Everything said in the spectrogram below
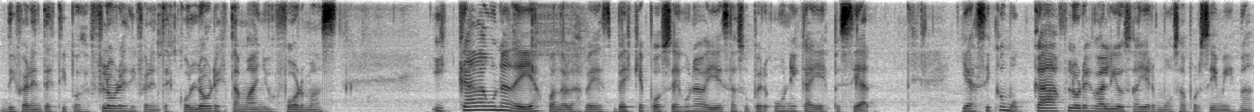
diferentes tipos de flores, diferentes colores, tamaños, formas. Y cada una de ellas cuando las ves, ves que poseen una belleza súper única y especial. Y así como cada flor es valiosa y hermosa por sí misma,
